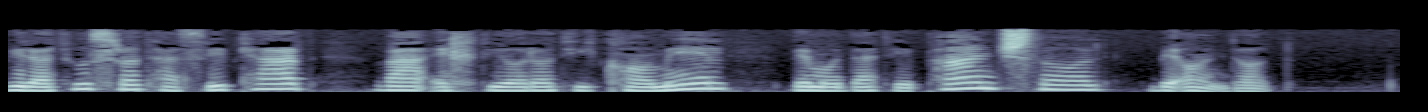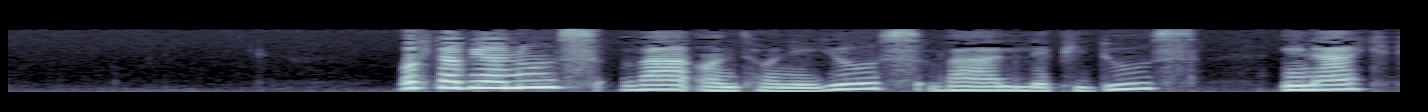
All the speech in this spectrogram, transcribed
ویراتوس را تصویب کرد و اختیاراتی کامل به مدت پنج سال به آن داد. اکتاویانوس و آنتونیوس و لپیدوس اینک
